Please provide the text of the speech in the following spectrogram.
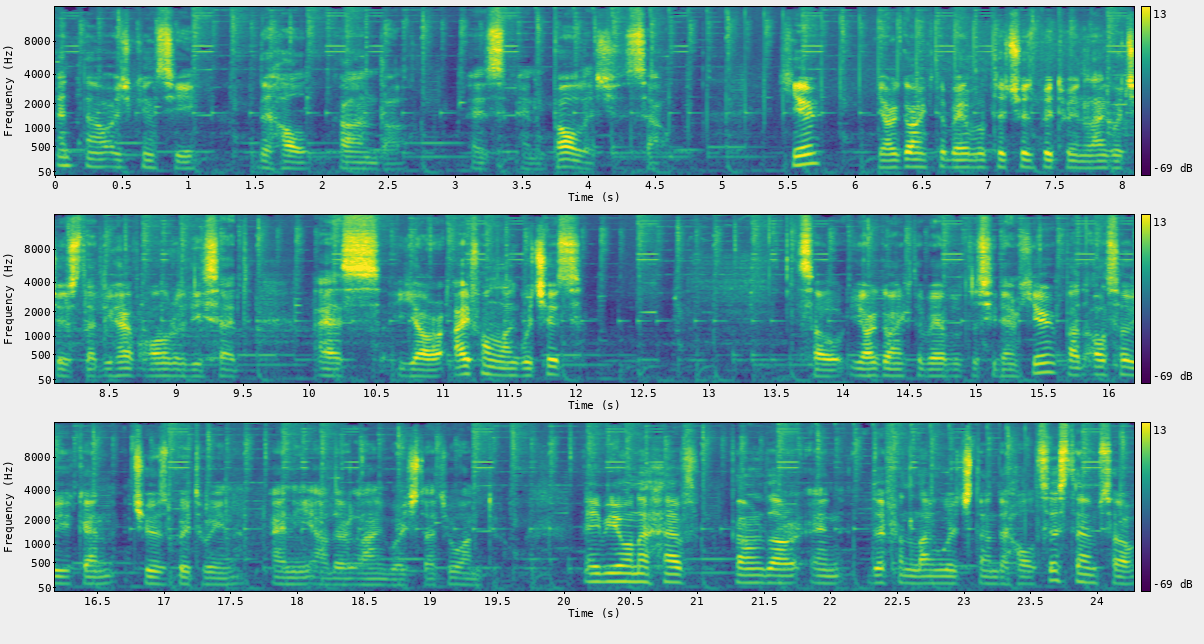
And now as you can see the whole calendar is in Polish so here you're going to be able to choose between languages that you have already set as your iPhone languages. So you're going to be able to see them here but also you can choose between any other language that you want to maybe you want to have calendar in different language than the whole system so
